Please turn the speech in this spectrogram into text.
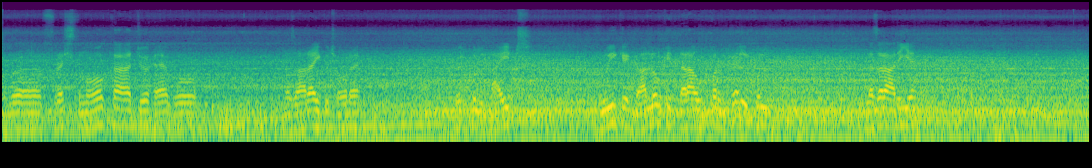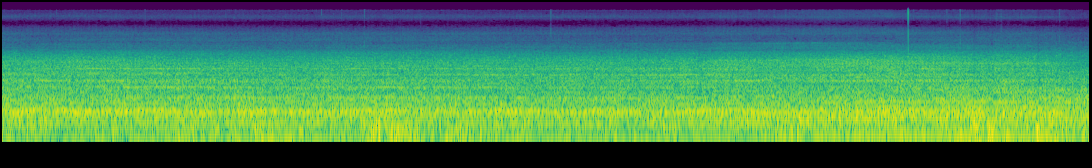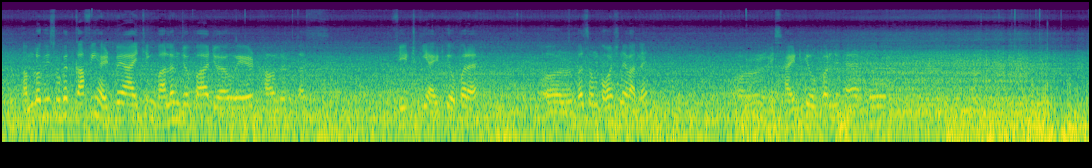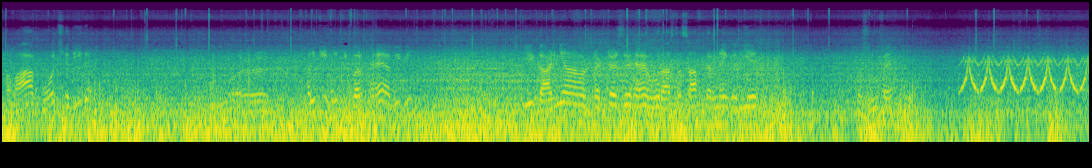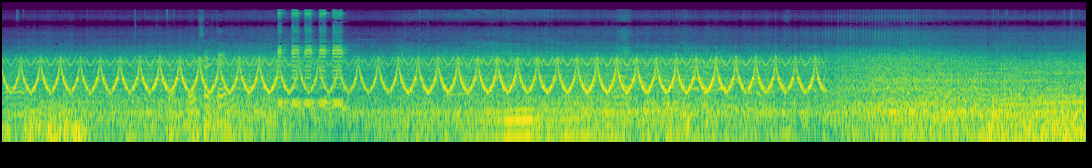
فریش سنو کا جو ہے وہ نظارہ ہی کچھ ہو رہا ہے۔ بالکل لائٹ روئی کے گالوں کی طرح اوپر بالکل نظر آ رہی ہے۔ لوگ اس وقت کافی ہائٹ پہ آئی تھنک بالم جوپا جو ہے وہ ایٹ تھاؤزینڈ پلس فیٹ کی ہائٹ کے اوپر ہے۔ اور بس ہم پہنچنے والے ہیں۔ اور اس ہائٹ کے اوپر جو ہے وہ ہوا بہت شدید ہے۔ اور ہلکی ہلکی برف ہے ابھی بھی۔ یہ گاڑیاں اور ٹریکٹر جو ہیں وہ راستہ صاف کرنے کے لیے مصروف ہیں۔ دیکھ سکتے ہیں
